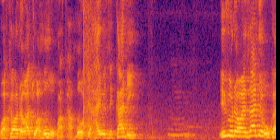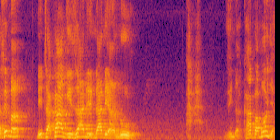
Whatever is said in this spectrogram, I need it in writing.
wakawa na watu wa Mungu kwa pamoja. Haiwezekani. Hivi unawezaje ukasema nitakaa gizani ndani ya nuru? Ah, vinakaa pamoja.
